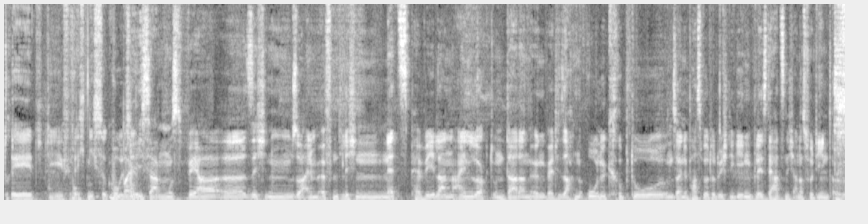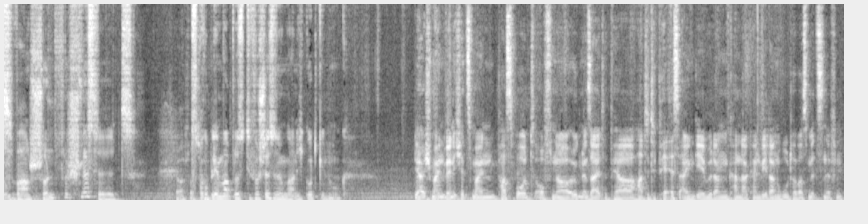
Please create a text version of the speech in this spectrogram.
dreht, die vielleicht nicht so cool Wobei sind. Wobei ich sagen muss, wer äh, sich in so einem öffentlichen Netz per WLAN einloggt und da dann irgendwelche Sachen ohne Krypto und seine Passwörter durch die Gegend bläst, der hat es nicht anders verdient. Also. Das war schon verschlüsselt. Ja, das Problem war bloß die Verschlüsselung gar nicht gut genug. Ja, ich meine, wenn ich jetzt mein Passwort auf einer irgendeiner Seite per HTTPS eingebe, dann kann da kein WLAN-Router was mitsniffen.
